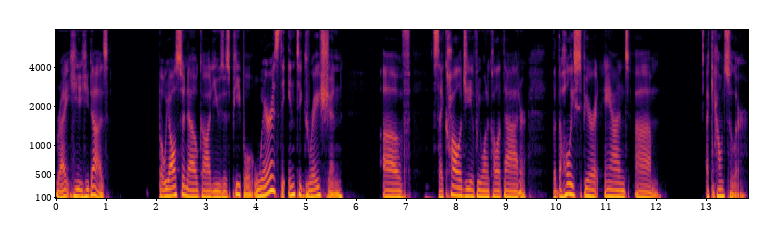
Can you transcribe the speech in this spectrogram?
right? He he does. But we also know god uses people. Where is the integration of psychology if we want to call it that or but the holy spirit and um a counselor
